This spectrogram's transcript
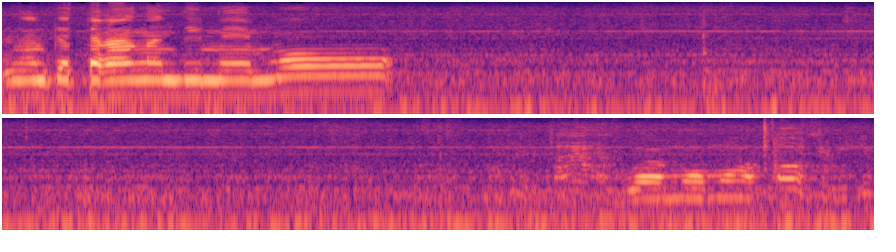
dengan keterangan di memo gua mau moto sedikit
